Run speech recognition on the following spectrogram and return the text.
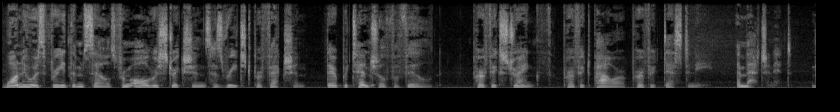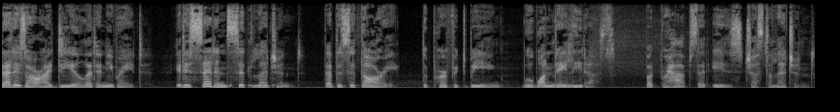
One who has freed themselves from all restrictions has reached perfection, their potential fulfilled. Perfect strength, perfect power, perfect destiny. Imagine it. That is our ideal, at any rate. It is said in Sith legend that the Sith'ari, the perfect being, will one day lead us. But perhaps that is just a legend.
